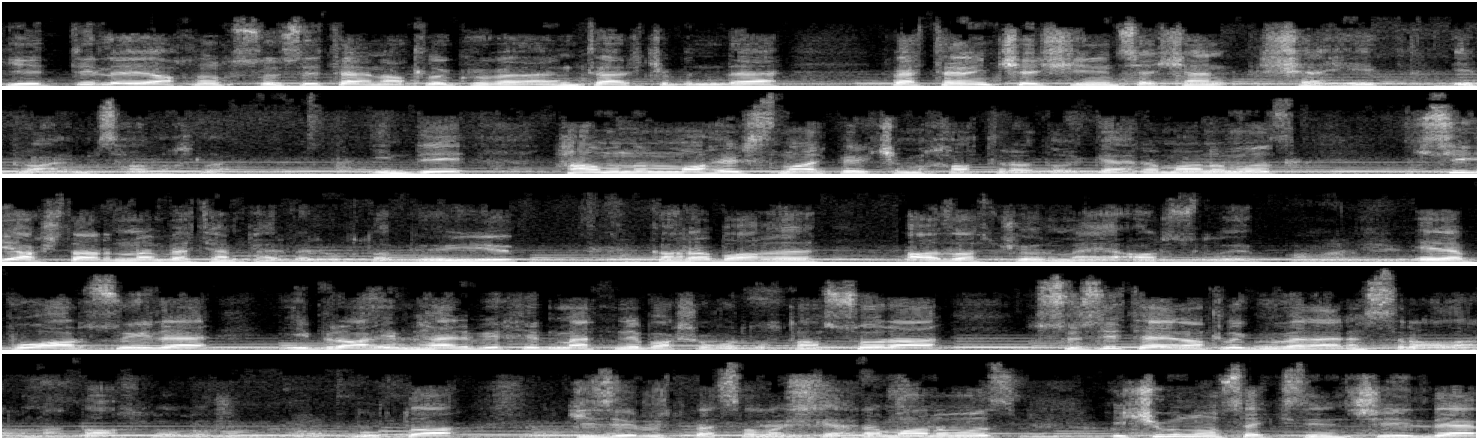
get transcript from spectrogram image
7 ilə yaxın xüsusi təyinatlı qüvvələrin tərkibində vətənin keşiyini çəkən şəhid İbrahim Sadıqlı. İndi hamının mahir snayper kimi xatırladığı qəhrəmanımız kiçik yaşlarından vətənpərvərlikdə böyüyüb, Qarabağı azad görməyi arzulayıb. Elə bu arzu ilə İbrahim hərbi xidmətini başa vurduqdan sonra xüsusi təyinatlı qüvvələrin sıralarına daxil olur. Burada gizli rütbəsi alan qəhrəmanımız 2018-ci ildə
